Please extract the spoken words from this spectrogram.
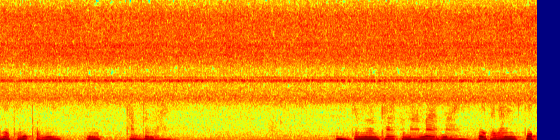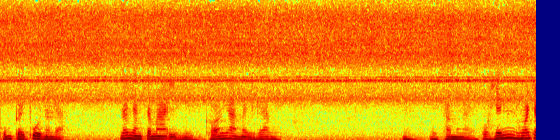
เหตุเห็นผลนี้ทำทั้งหลายจำนวนพระก็มามากมายนี่ก็ยังที่ผมเคยพูดนั่นแหละ แล้วยังจะมาอีกนี่ขออนุญาตมาอีกแล้วนี่ทำยังไงผมเห็นหัวใจ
